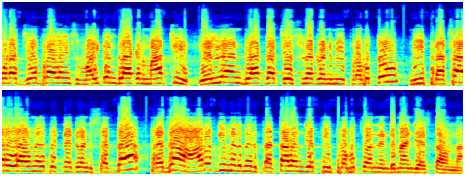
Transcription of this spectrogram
కూడా zebra lines white and black అని మార్చి ఎల్లో అండ్ బ్లాక్గా చేస్తున్నటువంటి మీ ప్రభుత్వం మీ ప్రచార యావ మీద పెట్టినటువంటి శ్రద్ధ ప్రజా ఆరోగ్యం మీద మీరు పెట్టాలని చెప్పి ప్రభుత్వాన్ని డిమాండ్ చేస్తా ఉన్నా.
